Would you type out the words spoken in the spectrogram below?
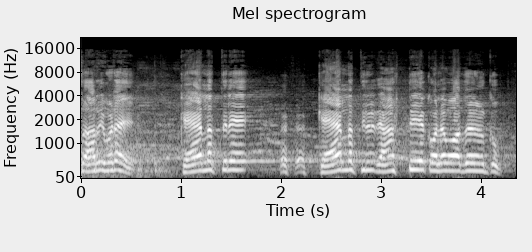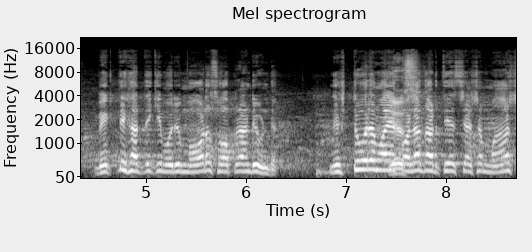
സാർ- ഇവിടെ കേരളത്തിലെ കേരളത്തിലെ രാഷ്ട്രീയ കൊലപാതകങ്ങൾക്കും വ്യക്തിഹത്യക്കും ഒരു മോഡസ് ഓപ്പറാണ്ടി ഉണ്ട് നിഷ്ഠൂരമായ. കൊല നടത്തിയ ശേഷം മാഷ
